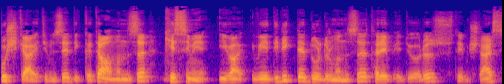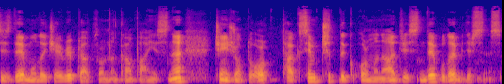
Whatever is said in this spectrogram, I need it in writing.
bu şikayetimizi dikkate almanızı, kesimi ivedilikle durdurmanızı talep ediyoruz demişler. Siz de Muğla Çevre Platformu'nun kampanyasını Change.org Taksim Çıtlık Ormanı adresinde bulabilirsiniz.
